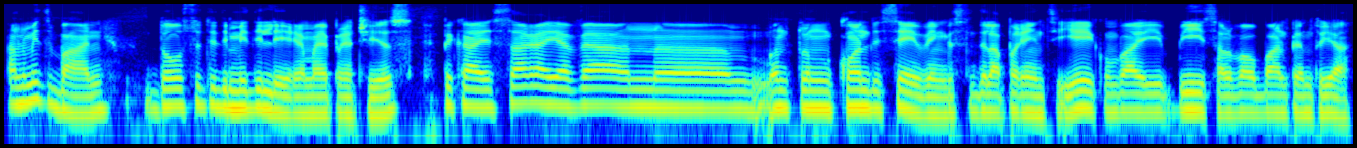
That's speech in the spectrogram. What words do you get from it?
anumiți bani, 200 de mii de lire mai precis, pe care Sara îi avea în, uh, într-un cont de savings de la părinții ei, cumva ei, ei salvau bani pentru ea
